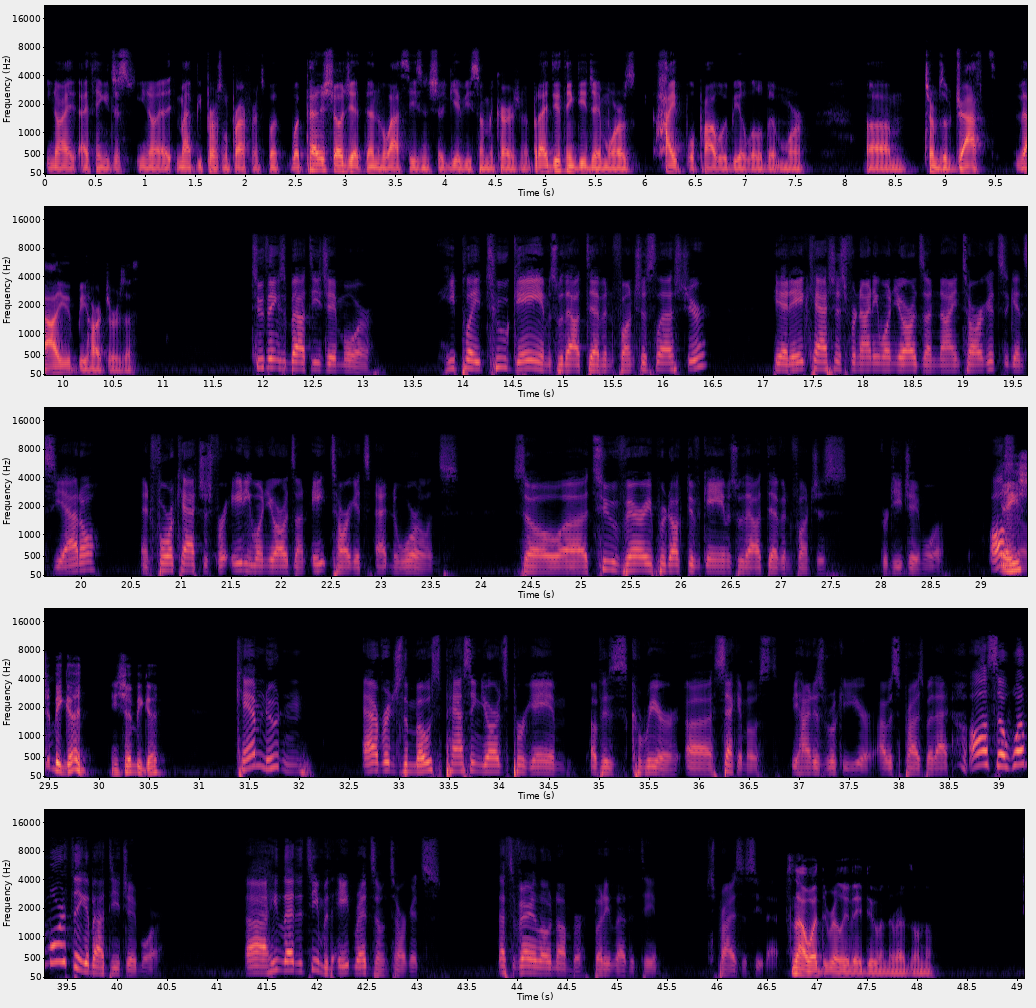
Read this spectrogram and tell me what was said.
You know, I, I think it just, you know, it might be personal preference, but what Pettis showed you at the end of last season should give you some encouragement. But I do think DJ Moore's hype will probably be a little bit more, um, in terms of draft value, be hard to resist. Two things about DJ Moore. He played two games without Devin Funchess last year. He had eight catches for 91 yards on nine targets against Seattle, and four catches for 81 yards on eight targets at New Orleans. So uh, two very productive games without Devin Funchess for DJ Moore. Also, yeah, he should be good. He should be good. Cam Newton averaged the most passing yards per game of his career, uh, second most behind his rookie year. I was surprised by that. Also, one more thing about DJ Moore. Uh, he led the team with eight red zone targets. That's a very low number, but he led the team. Surprised to see that. It's not what really they do in the red zone though.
